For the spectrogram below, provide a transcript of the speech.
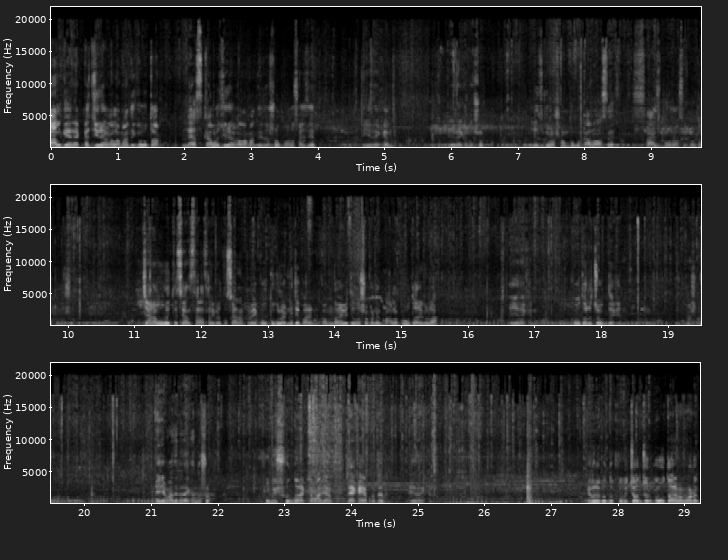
কাল গিয়ার একটা জিরা গলা মাদি কৌতার লেস কালো জিরা গলা মাদি দর্শক, বড় সাইজের। এই যে দেখেন, এই দেখেন দর্শক লেজগুলো সম্পূর্ণ কালো আছে, সাইজ বড় আছে কৌতুকটা দর্শক। যারা উড়াইতে চান, সারাসারি করতে চান, আপনারা এই কৌতুকগুলো নিতে পারেন। কম দামে ভিতরে দর্শক অনেক ভালো কৌতর এগুলো। এই যে দেখেন কৌতরের চোখ দেখেন। এই যে মাঝিটা দেখেন দর্শক, খুবই সুন্দর একটা মাঝে দেখাই আপনাদের। এই দেখেন। এগুলো কিন্তু খুবই চঞ্চল কৌতর এবং অনেক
